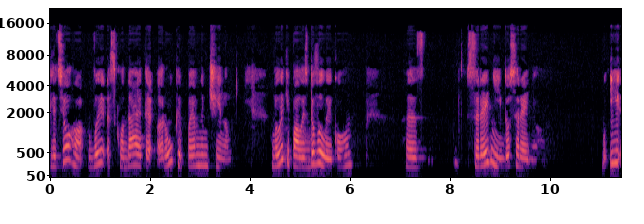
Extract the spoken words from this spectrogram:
Для цього ви складаєте руки певним чином. Великий палець до великого, е, середній до середнього. І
